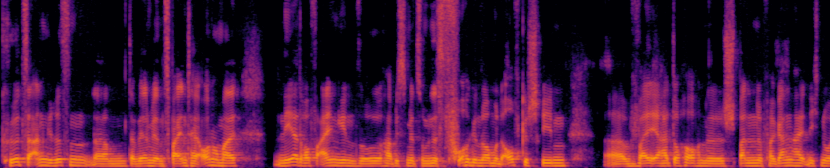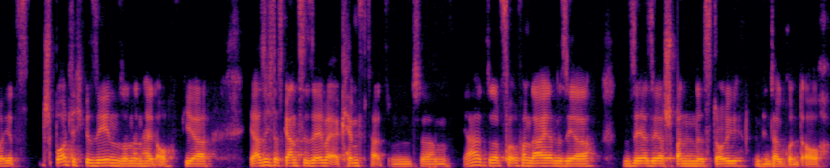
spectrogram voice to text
kürzer angerissen. Ähm, da werden wir im zweiten Teil auch nochmal näher drauf eingehen. So habe ich es mir zumindest vorgenommen und aufgeschrieben, äh, weil er hat doch auch eine spannende Vergangenheit, nicht nur jetzt sportlich gesehen, sondern halt auch, wie er ja, sich das Ganze selber erkämpft hat. Und ähm, ja, von, von daher eine sehr, sehr, sehr spannende Story im Hintergrund auch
